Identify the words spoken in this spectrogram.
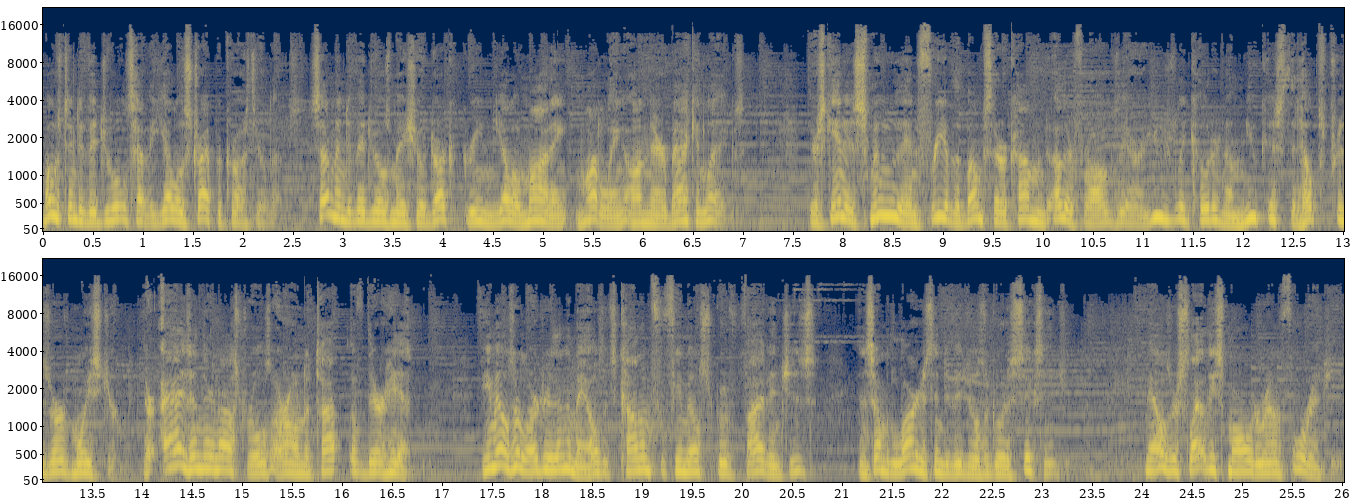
Most individuals have a yellow stripe across their lips. Some individuals may show dark green and yellow mottling, mottling on their back and legs. Their skin is smooth and free of the bumps that are common to other frogs. They are usually coated in a mucus that helps preserve moisture. Their eyes and their nostrils are on the top of their head. Females are larger than the males. It's common for females to grow to 5 inches, and some of the largest individuals will grow to 6 inches. Males are slightly small at around 4 inches.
